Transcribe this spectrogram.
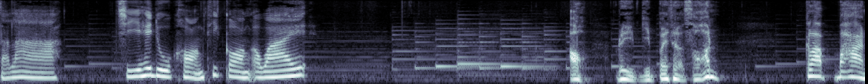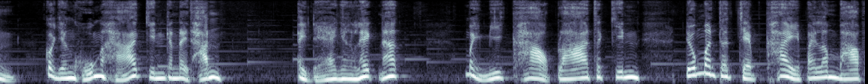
ศาลา ชี้ให้ดูของที่กองเอาไว้ๆเอารีบหยิบไปเถอะซ้อน กลับบ้านก็ยังหุงหากินกันได้ทัน ไอ้แดงยังเล็กนัก ไม่มีข้าวปลาจะกิน เดี๋ยวมันจะเจ็บไข้ไปลำบากเ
